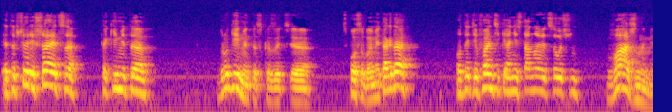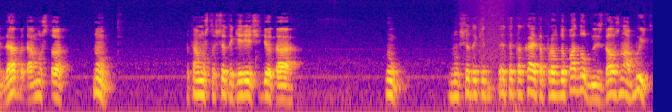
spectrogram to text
это все решается какими-то другими, так сказать, э, способами. И тогда вот эти фантики, они становятся очень важными, да, потому что, ну, потому что все-таки речь идет о, ну, ну все-таки это какая-то правдоподобность должна быть.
